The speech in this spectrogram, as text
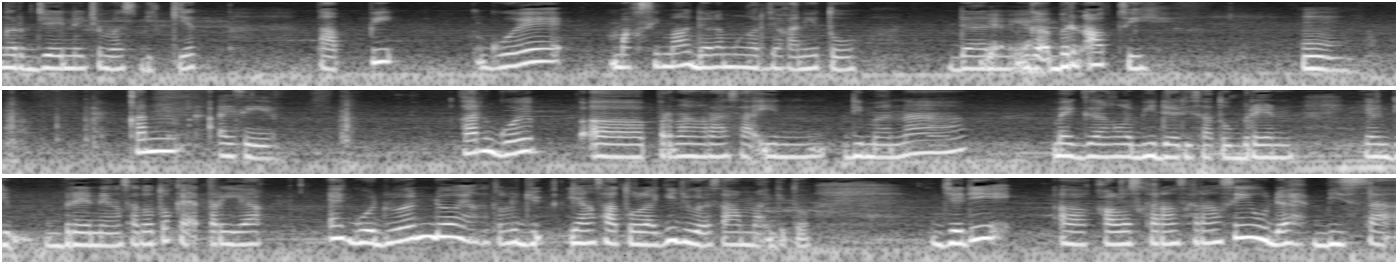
ngerjainnya cuma sedikit tapi gue maksimal dalam mengerjakan itu dan nggak yeah, yeah. burn out sih hmm. kan I see kan gue uh, pernah ngerasain di mana megang lebih dari satu brand. Yang di brand yang satu tuh kayak teriak eh gue duluan dong yang satu yang satu lagi juga sama gitu. Jadi uh, kalau sekarang sekarang sih udah bisa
